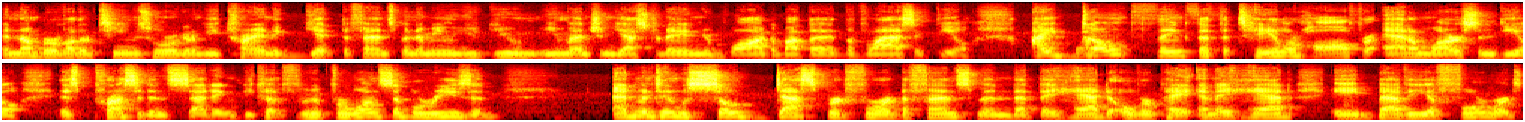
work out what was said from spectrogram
and a number of other teams who are going to be trying to get defensemen. I mean you you you mentioned yesterday in your blog about the the Vlasic deal. I don't think that the Taylor Hall for Adam Larsson deal is precedent setting because for, for one simple reason. Edmonton was so desperate for a defenseman that they had to overpay, and they had a bevy of forwards.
